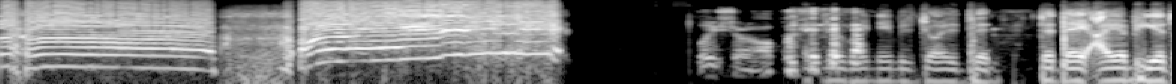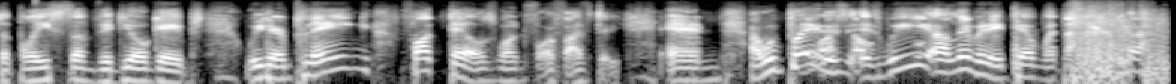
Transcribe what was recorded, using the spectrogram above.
Please shut up. Hello, my name is Jonathan. Today I am here to play some video games. We are playing Fuck Tales 1453. And how we play what this is we eliminate them with the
